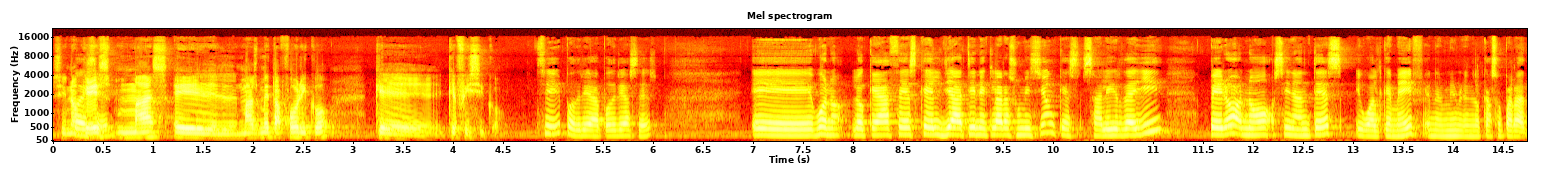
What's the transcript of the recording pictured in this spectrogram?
sino puede que ser. es más, metafórico que, que físico. Sí, podría, podría ser. Eh, bueno, lo que hace es que él ya tiene clara su misión, que es salir de allí, pero no sin antes, igual que Maeve, en el, en el caso, para,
